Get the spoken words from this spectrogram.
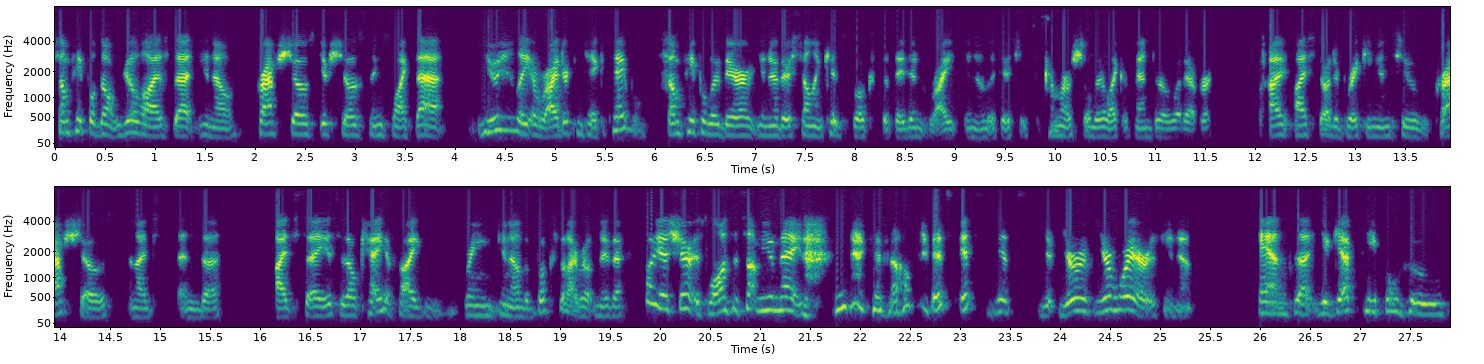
some people don't realize that, you know, craft shows, gift shows, things like that. Usually a writer can take a table. Some people are there, you know, they're selling kids' books that they didn't write, you know, that it's just a commercial, they're like a vendor or whatever. I, I started breaking into craft shows and I'd and uh, I'd say, is it okay if I bring, you know, the books that I wrote? And they're like, oh yeah, sure, as long as it's something you made. you know, it's it's it's your your wares, you know. And uh, you get people who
